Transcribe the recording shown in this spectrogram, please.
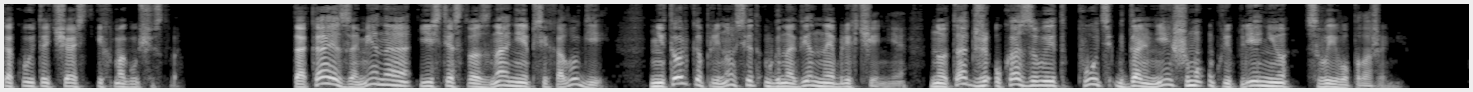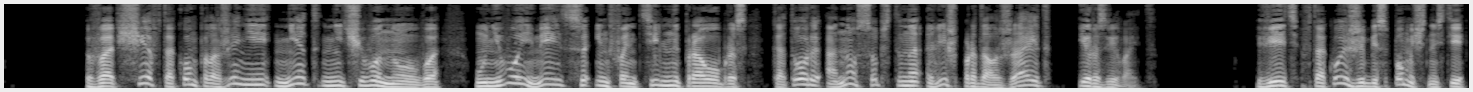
какую-то часть их могущества? Такая замена естествознания психологии не только приносит мгновенное облегчение, но также указывает путь к дальнейшему укреплению своего положения. Вообще в таком положении нет ничего нового, у него имеется инфантильный прообраз, который оно, собственно, лишь продолжает и развивает. Ведь в такой же беспомощности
